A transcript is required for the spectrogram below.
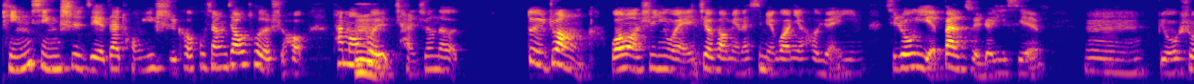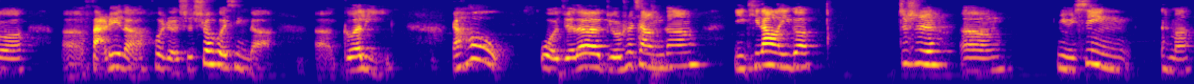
平行世界在同一时刻互相交错的时候，他们会产生的对撞，往往是因为这方面的性别观念和原因，其中也伴随着一些，嗯，比如说呃法律的或者是社会性的呃隔离。然后我觉得，比如说像刚刚你提到了一个，就是嗯、女性什么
